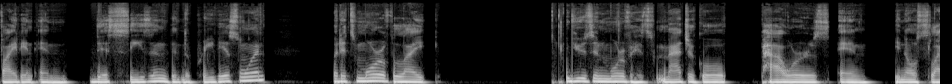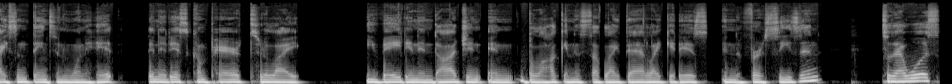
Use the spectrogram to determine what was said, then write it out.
fighting in this season than the previous one, but it's more of like using more of his magical powers and, you know, slicing things in one hit than it is compared to like evading and dodging and blocking and stuff like that, like it is in the first season. So that was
